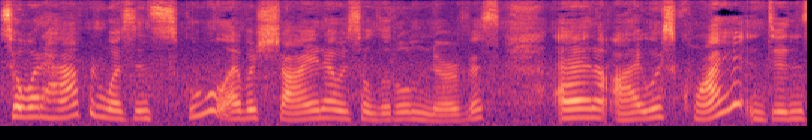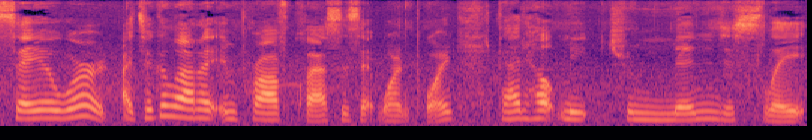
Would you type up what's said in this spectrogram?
So what happened was in school I was shy and I was a little nervous and I was quiet and didn't say a word. I took a lot of improv classes at one point. That helped me tremendously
